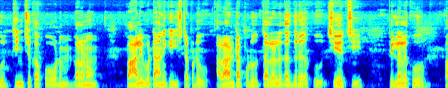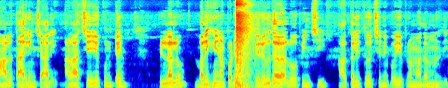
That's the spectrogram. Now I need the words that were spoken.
గుర్తించకపోవడం వలన పాలివ్వటానికి ఇష్టపడవు. అలాంటప్పుడు తల్లుల దగ్గరకు చేర్చి పిల్లలకు పాలు తాగించాలి. అలా చేయకుంటే పిల్లలు బలహీనపడి పెరుగుదల లోపించి ఆకలితో చనిపోయే ప్రమాదం ఉంది.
